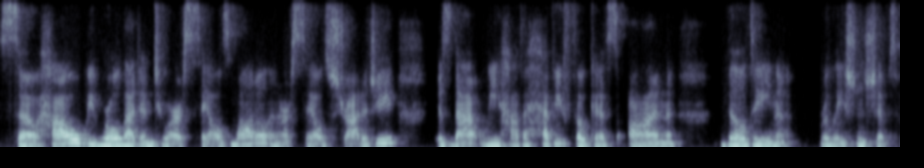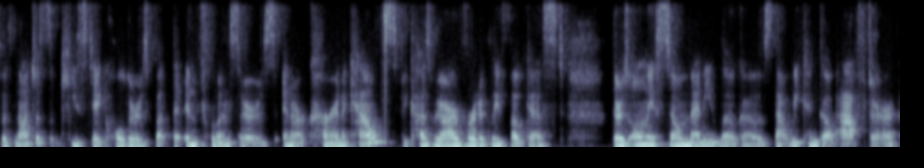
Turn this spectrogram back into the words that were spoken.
So, how we roll that into our sales model and our sales strategy is that we have a heavy focus on building relationships with not just key stakeholders, but the influencers in our current accounts because we are vertically focused. There's only so many logos that we can go after.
